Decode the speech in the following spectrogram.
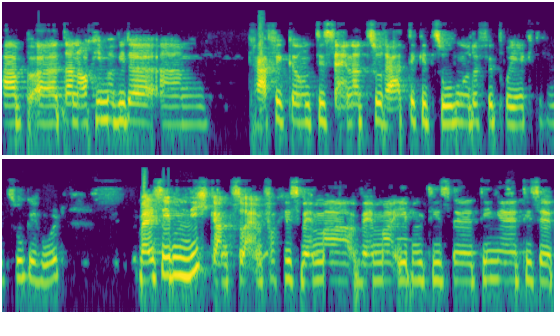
habe äh, dann auch immer wieder ähm, Grafiker und Designer zu Rate gezogen oder für Projekte hinzugeholt, weil es eben nicht ganz so einfach ist, wenn man, wenn man eben diese Dinge, diese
